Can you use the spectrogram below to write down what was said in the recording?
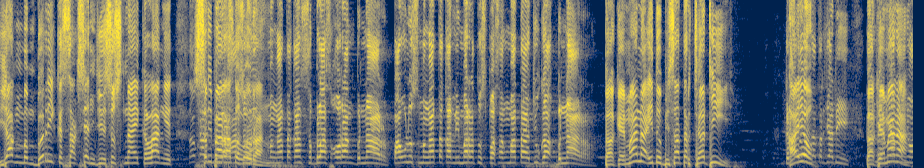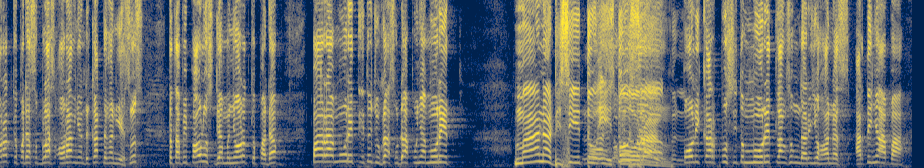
yang memberi kesaksian Yesus naik ke langit 500 Paulus orang. mengatakan 11 orang benar. Paulus mengatakan 500 pasang mata juga benar. Bagaimana itu bisa terjadi? Kenapa Ayo. bisa terjadi? Bagaimana? Dia menyorot kepada 11 orang yang dekat dengan Yesus, tetapi Paulus dia menyorot kepada para murid itu juga sudah punya murid. Mana di situ itu Terus, orang? Polikarpus itu murid langsung dari Yohanes. Artinya apa?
